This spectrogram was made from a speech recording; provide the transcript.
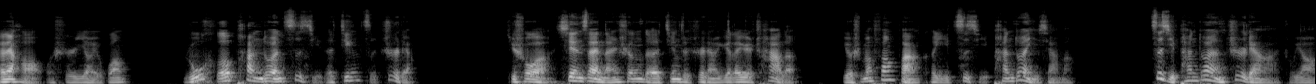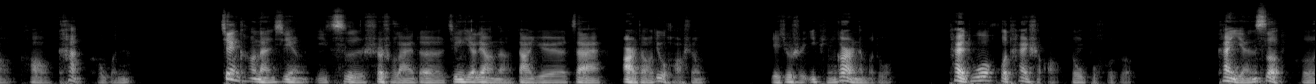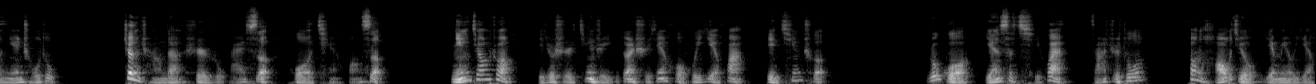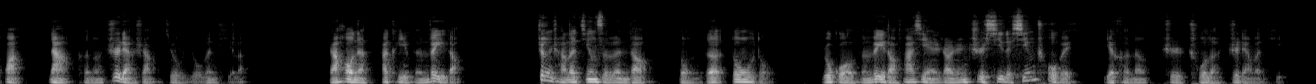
大家好，我是耀有光。如何判断自己的精子质量？据说啊，现在男生的精子质量越来越差了，有什么方法可以自己判断一下吗？自己判断质量啊，主要靠看和闻。健康男性一次射出来的精液量呢，大约在二到六毫升，也就是一瓶盖那么多，太多或太少都不合格。看颜色和粘稠度。正常的是乳白色或浅黄色，凝胶状，也就是静置一段时间后会液化变清澈。如果颜色奇怪、杂质多，放了好久也没有液化，那可能质量上就有问题了。然后呢，还可以闻味道，正常的精子味道，懂的都懂。如果闻味道发现让人窒息的腥臭味，也可能是出了质量问题。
